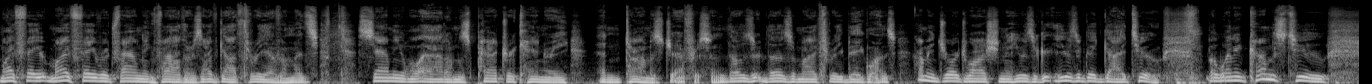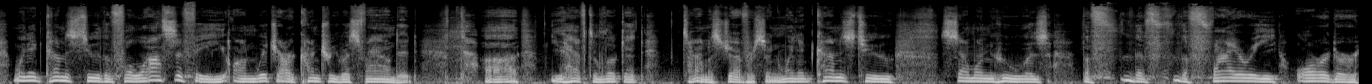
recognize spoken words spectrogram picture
my favorite, my favorite founding fathers. I've got three of them. It's Samuel Adams, Patrick Henry, and Thomas Jefferson. Those are those are my three big ones. I mean, George Washington, he was a he was a good guy too, but when it comes to when it comes to the philosophy on which our country was founded, uh, you have to look at Thomas Jefferson. When it comes to someone who was the, the, the fiery orator,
